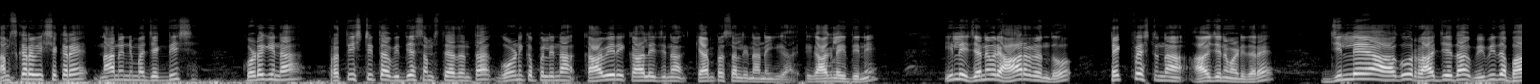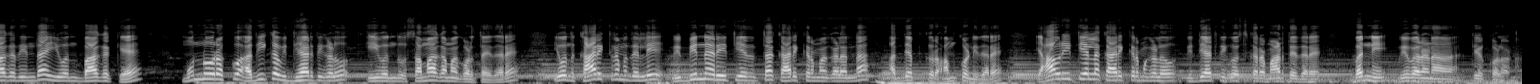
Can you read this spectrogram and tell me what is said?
ನಮಸ್ಕಾರ ವೀಕ್ಷಕರೇ, ನಾನು ನಿಮ್ಮ ಜಗದೀಶ್. ಕೊಡಗಿನ ಪ್ರತಿಷ್ಠಿತ ವಿದ್ಯಾಸಂಸ್ಥೆಯಾದಂಥ ಗೋಣಿಕಪಲ್ಲಿನ ಕಾವೇರಿ ಕಾಲೇಜಿನ ಕ್ಯಾಂಪಸ್ಸಲ್ಲಿ ನಾನು ಈಗ, ಈಗಾಗಲೇ ಇದ್ದೀನಿ. ಇಲ್ಲಿ ಜನವರಿ ಆರರಂದು ಟೆಕ್ ಫೆಸ್ಟನ್ನು ಆಯೋಜನೆ ಮಾಡಿದ್ದಾರೆ. ಜಿಲ್ಲೆಯ ಹಾಗೂ ರಾಜ್ಯದ ವಿವಿಧ ಭಾಗದಿಂದ ಈ ಒಂದು ಭಾಗಕ್ಕೆ ಮುನ್ನೂರಕ್ಕೂ ಅಧಿಕ ವಿದ್ಯಾರ್ಥಿಗಳು ಈ ಒಂದು ಸಮಾಗಮಗೊಳ್ತಾ ಇದ್ದಾರೆ. ಈ ಒಂದು ಕಾರ್ಯಕ್ರಮದಲ್ಲಿ ವಿಭಿನ್ನ ರೀತಿಯಾದಂಥ ಕಾರ್ಯಕ್ರಮಗಳನ್ನು ಅಧ್ಯಾಪಕರು ಹಮ್ಮಿಕೊಂಡಿದ್ದಾರೆ. ಯಾವ ರೀತಿಯೆಲ್ಲ ಕಾರ್ಯಕ್ರಮಗಳು ವಿದ್ಯಾರ್ಥಿಗೋಸ್ಕರ ಮಾಡ್ತಾ ಇದ್ದಾರೆ? ಬನ್ನಿ ವಿವರಣ ತಿಳ್ಕೊಳ್ಳೋಣ.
